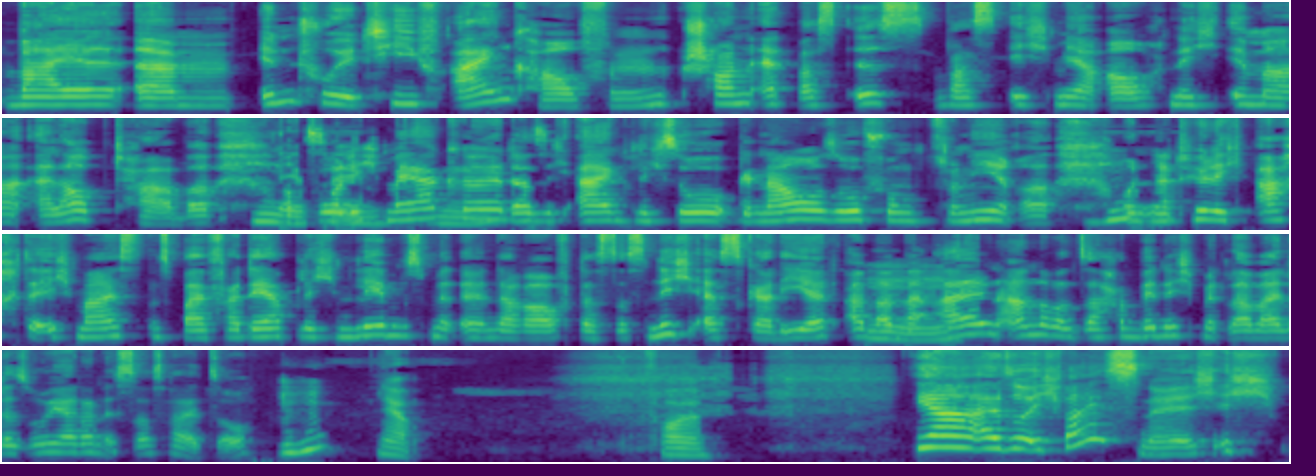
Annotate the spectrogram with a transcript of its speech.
weil ähm, intuitiv einkaufen schon etwas ist, was ich mir auch nicht immer erlaubt habe, Ne, obwohl ich merke, Mhm. dass ich eigentlich so genau so funktioniere. Mhm. Und natürlich achte ich meistens bei verderblichen Lebensmitteln darauf, dass das nicht eskaliert, aber bei Mhm. allen anderen Sachen bin ich mittlerweile so, ja, dann ist das halt so. Mhm. Ja. Voll. Ja, also ich weiß nicht. Ich,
